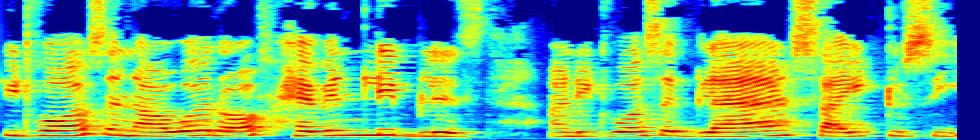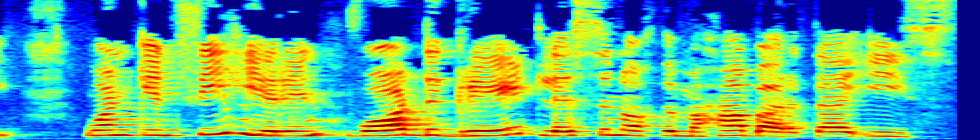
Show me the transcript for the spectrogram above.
It was an hour of heavenly bliss, and it was a glad sight to see. One can see herein what the great lesson of the Mahabharata is.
